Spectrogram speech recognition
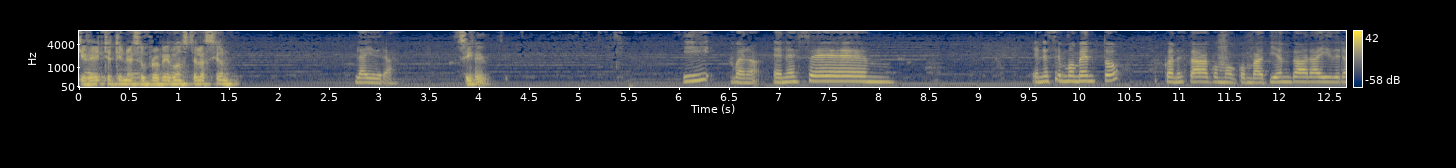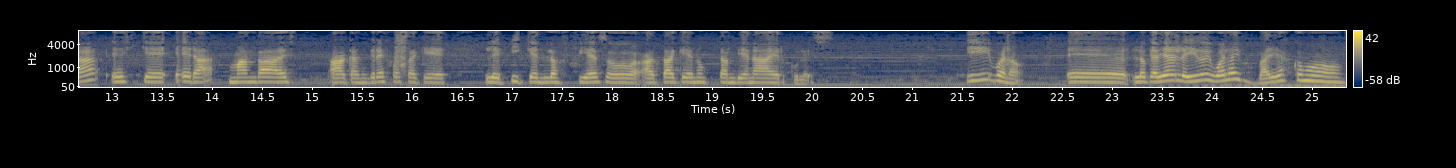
que de hecho tiene su propia constelación. La Hidra. Sí. Y bueno, en ese en ese momento, cuando estaba como combatiendo a la Hidra, es que Hera manda a cangrejos a que le piquen los pies o ataquen también a Hércules. Y bueno, eh, lo que había leído, igual hay varias como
